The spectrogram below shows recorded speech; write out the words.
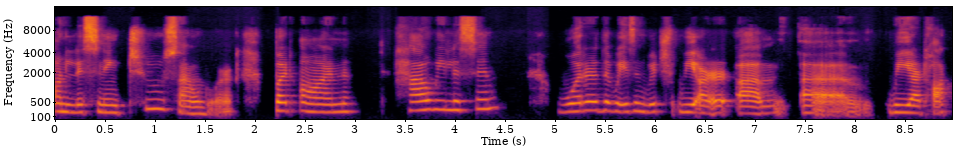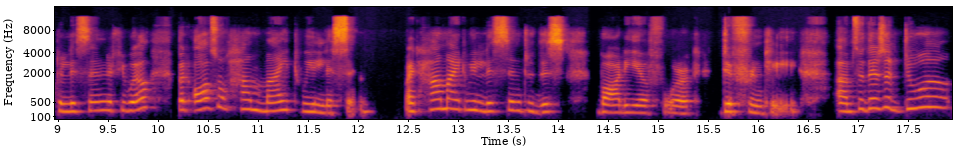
on listening to sound work but on how we listen what are the ways in which we are um, uh, we are taught to listen if you will but also how might we listen right? How might we listen to this body of work differently? Um, so there's a dual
